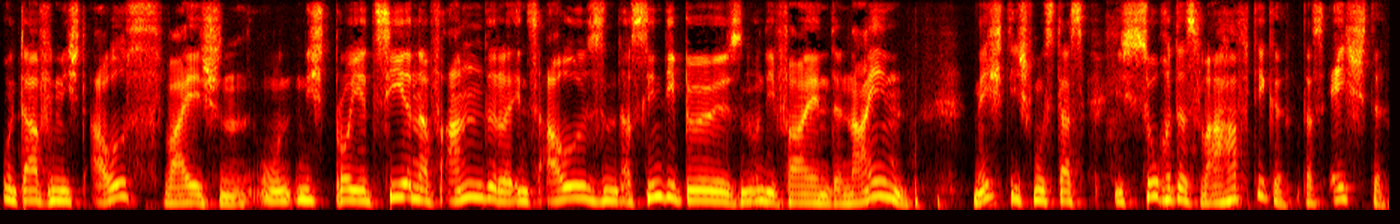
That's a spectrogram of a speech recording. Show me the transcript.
und darf nicht ausweichen und nicht projizieren auf andere ins Außen, das sind die Bösen und die Feinde. Nein, nicht. Ich muss das, ich suche das Wahrhaftige, das Echte,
